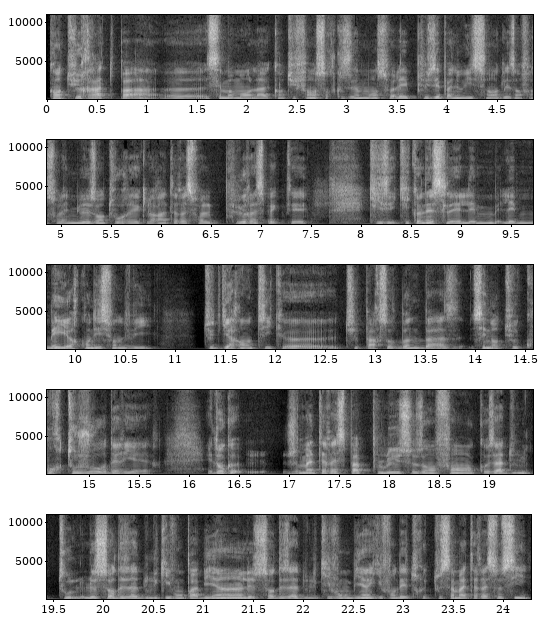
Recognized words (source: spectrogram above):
Quand tu rates pas euh, ces moments-là, quand tu fais en sorte que ces moments soient les plus épanouissants, que les enfants soient les mieux entourés, que leur intérêt soit le plus respecté, qu'ils connaissent les meilleures conditions de vie, tu te garantis que tu pars sur de bonnes bases. Sinon, tu cours toujours derrière. Et donc, je m'intéresse pas plus aux enfants qu'aux adultes. Tout le sort des adultes qui vont pas bien, le sort des adultes qui vont bien, qui font des trucs, tout ça m'intéresse aussi.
